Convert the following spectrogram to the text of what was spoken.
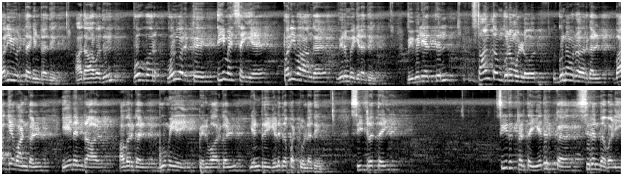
வலியுறுத்துகின்றது. அதாவது ஒவ்வொரு ஒருவருக்கு தீமை செய்ய பழிவாங்க விரும்புகிறது. விவிலியத்தில் சாந்தம் குணமுள்ளோர் குணமுள்ளவர்கள் பாக்கியவான்கள் ஏனென்றால் அவர்கள் பூமியை பெறுவார்கள் என்று எழுதப்பட்டுள்ளது. சீற்றத்தை சீதற்றத்தை எதிர்க்க சிறந்த வழி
